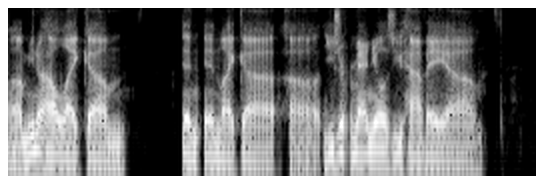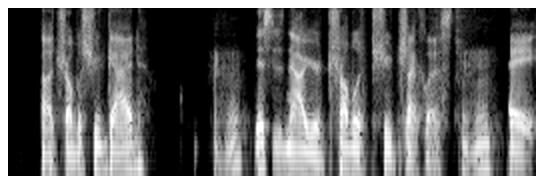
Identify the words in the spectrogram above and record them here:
um, you know how like um, in in like uh, uh, user manuals, you have a, uh, a troubleshoot guide. Mm-hmm. This is now your troubleshoot checklist. Mm-hmm. Hey,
